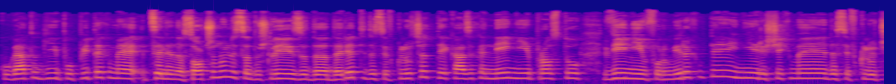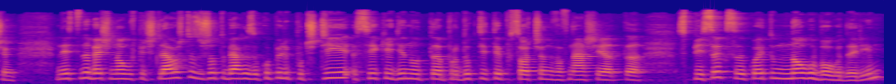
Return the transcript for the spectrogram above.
когато ги попитахме целенасочено ли са дошли за да дарят и да се включат, те казаха не, ние просто, вие ни информирахте и ние решихме да се включим. Наистина беше много впечатляващо, защото бяха закупили почти всеки един от продуктите, посочен в нашия списък, за което много благодарим.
